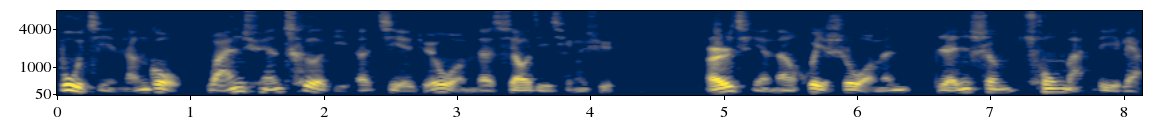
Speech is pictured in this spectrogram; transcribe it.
不仅能够完全彻底的解决我们的消极情绪。而且呢，会使我们人生充满力量。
